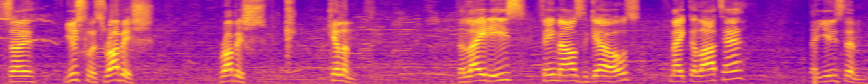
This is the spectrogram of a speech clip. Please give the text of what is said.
So useless, rubbish, rubbish. Kill them. The ladies, females, the girls make the latte. They use them.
